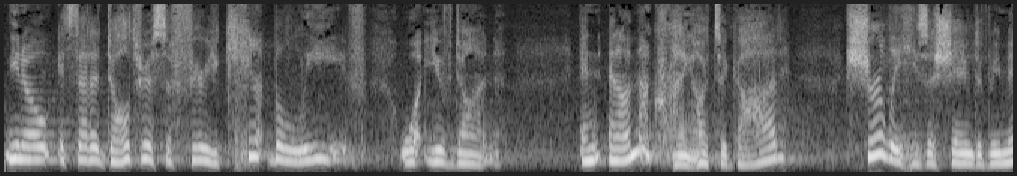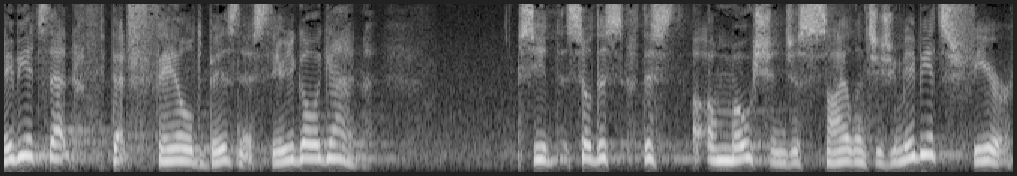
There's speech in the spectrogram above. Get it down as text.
you know it's that adulterous affair you can't believe what you've done. And, and i'm not crying out to god. Surely he's ashamed of me. Maybe it's that that failed business. There you go again. See so this this emotion just silences you. Maybe it's fear.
